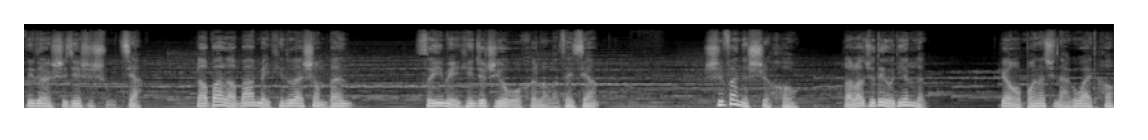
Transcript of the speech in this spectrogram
那段时间是暑假，老爸老妈每天都在上班，所以每天就只有我和姥姥在家。吃饭的时候，姥姥觉得有点冷，让我帮她去拿个外套。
